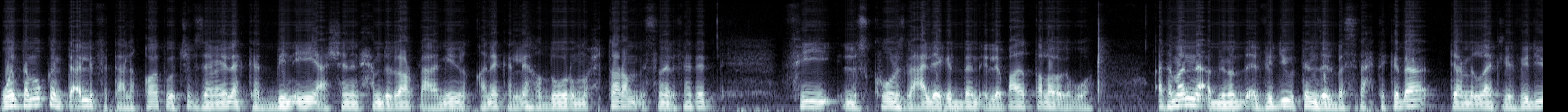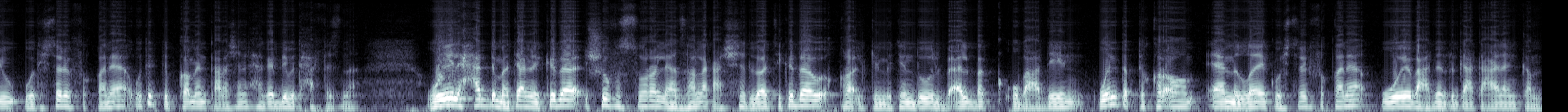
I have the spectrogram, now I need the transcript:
وانت ممكن تقلب في التعليقات وتشوف زمايلك كاتبين إيه عشان الحمد لله رب العالمين القناة كان لها دور محترم السنة اللي فاتت في ال scores العالية جدا اللي بعض الطلبة جابوها. أتمنى قبل ما أبدأ الفيديو تنزل بس تحت كده تعمل like للفيديو وتشترك في القناة وتكتب comment علشان الحاجات دي بتحفزنا. ولحد ما تعمل كده شوف الصورة اللي هتظهر لك على الشاشة دلوقتي كده واقرأ الكلمتين دول بقلبك وبعدين وانت بتقرأهم اعمل like واشترك في القناة وبعدين رجع تعالى نكمل.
